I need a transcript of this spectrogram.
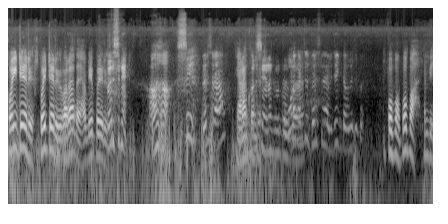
போயிட்டே இரு போயிட்டே இரு வராத அப்படியே போயிரு. பெருசுனே. ஆஹா சி. பெருசுடா. எனக்கு பெருசு எனக்கு உனக்கு விட்டு அடிச்சது பெருசுடா விஜய் கிட்ட வந்துச்சு இப்ப. போப்பா போப்பா தம்பி.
